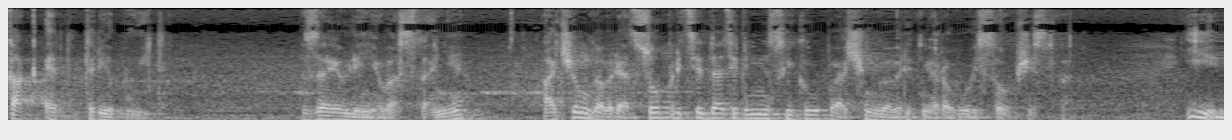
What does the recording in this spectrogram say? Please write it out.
как это требует заявление восстания – о чем говорят сопредседатели Минской группы, о чем говорит мировое сообщество. И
